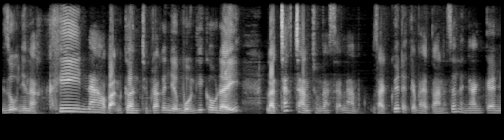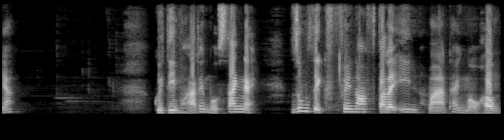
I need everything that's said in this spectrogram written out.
Ví dụ như là khi nào bạn cần chúng ta cứ nhớ bốn cái câu đấy là chắc chắn chúng ta sẽ làm giải quyết được cái bài toán rất là nhanh các em nhé. Quý tím hóa thành màu xanh này, dung dịch phenolphthalein hóa thành màu hồng,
